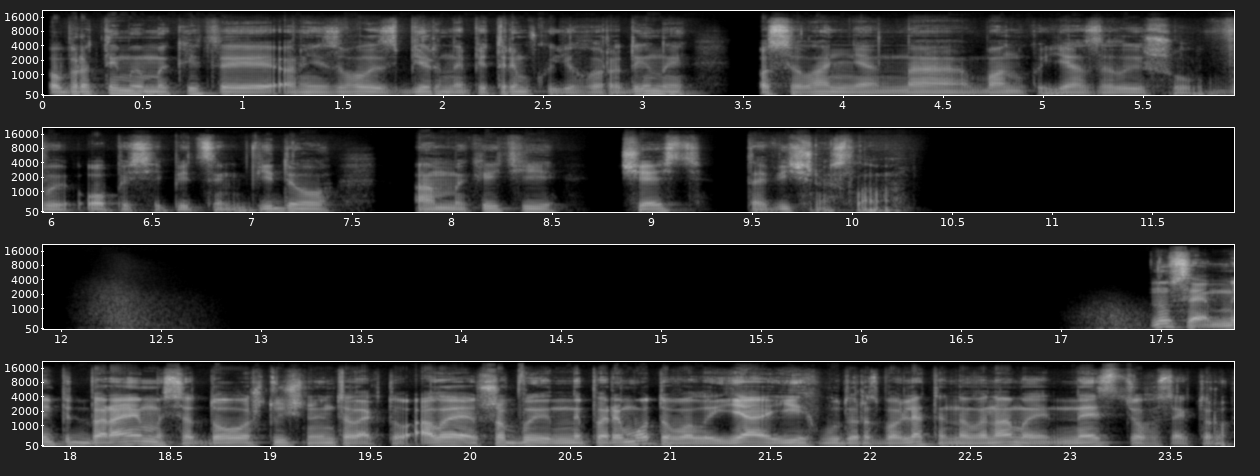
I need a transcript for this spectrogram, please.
Побратими Микити організували збір на підтримку його родини. Посилання на банку я залишу в описі під цим відео. А Микиті честь та вічна слава. Ну все, ми підбираємося до штучного інтелекту. Але щоб ви не перемотували, я їх буду розбавляти новинами не з цього сектору.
